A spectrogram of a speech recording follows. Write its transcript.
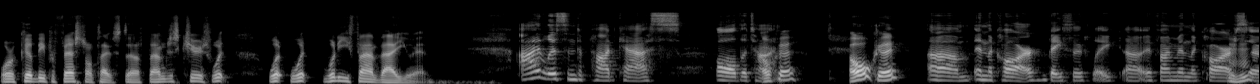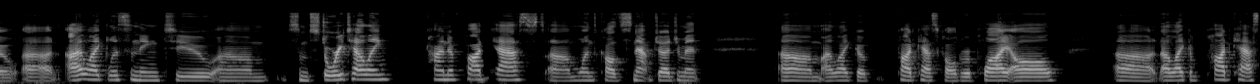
or it could be professional type stuff. But I'm just curious, what what what what do you find value in? I listen to podcasts all the time. Okay. Oh, okay. um in the car basically uh, if i'm in the car hmm so uh, i like listening to um, some storytelling kind of podcasts um, one's called snap judgment um, i like a podcast called reply all uh, i like a podcast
